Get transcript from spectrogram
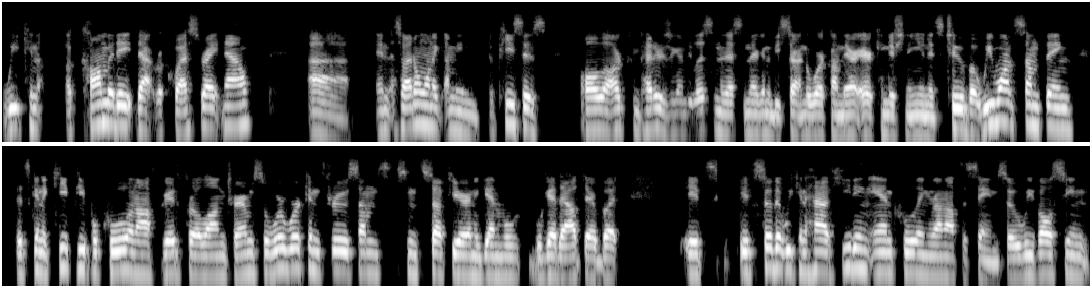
we can accommodate that request right now. Uh, and so I don't want to, I mean, the piece is all our competitors are going to be listening to this and they're going to be starting to work on their air conditioning units too. But we want something that's going to keep people cool and off grid for a long term. So we're working through some some stuff here. And again, we'll we'll get out there, but it's it's so that we can have heating and cooling run off the same. So we've all seen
